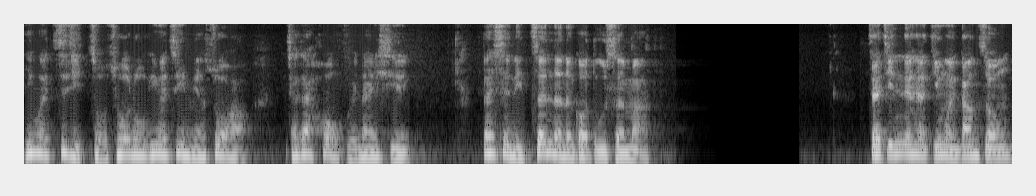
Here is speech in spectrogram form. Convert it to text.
因为自己走错路，因为自己没有做好，才在后悔那一些。但是你真的能够独身吗？在今天的经文当中，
